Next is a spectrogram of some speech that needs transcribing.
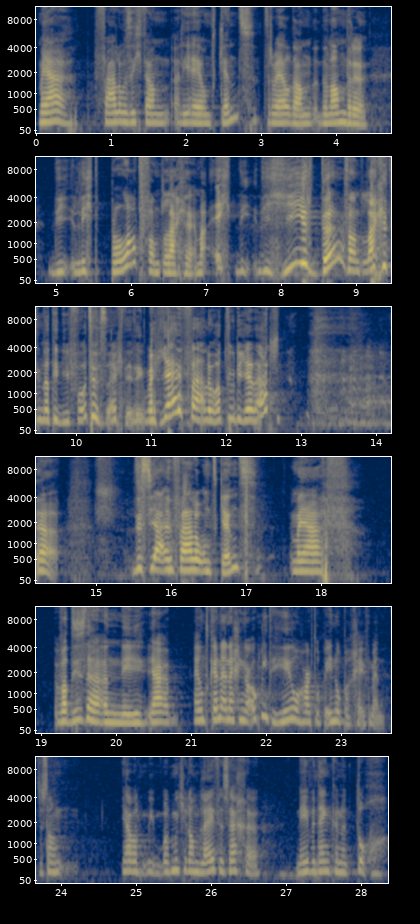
maar ja, Falo zegt dan, allee, hij ontkent, terwijl dan de andere die ligt plat van het lachen. Maar echt, die, die gierde van het lachen toen hij die foto zag. Hij zegt, maar jij, Falo, wat doe jij daar? Ja. Dus ja, en Falo ontkent. Maar ja, wat is dat, een nee? Ja, Hij ontkende en hij ging er ook niet heel hard op in op een gegeven moment. Dus dan, ja, wat, wat moet je dan blijven zeggen? Nee, we denken het toch.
